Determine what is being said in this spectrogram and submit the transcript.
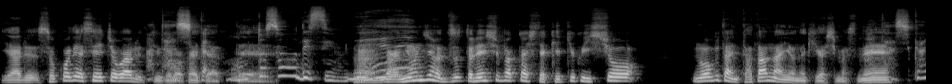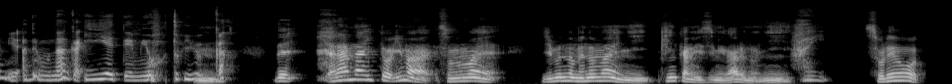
やる、そこで成長があるっていうことが書いてあって。本当そうですよね。うん。だから日本人はずっと練習ばっかりして結局一生脳舞台に立たないような気がしますね。確かに。あ、でもなんか言えてみようというか。で、やらないと、今、その前、自分の目の前に金貨の泉があるのに、はい。それを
